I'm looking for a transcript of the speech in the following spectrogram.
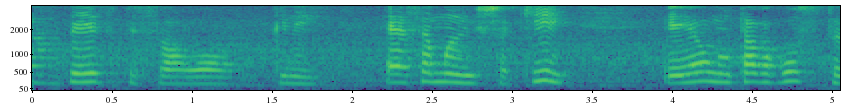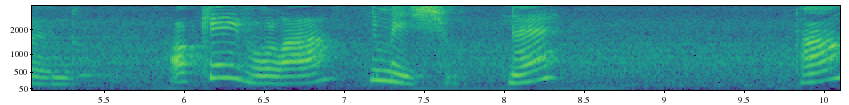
Às vezes, pessoal, ó, que nem essa mancha aqui, eu não tava gostando. Ok, vou lá e mexo, né? Tá?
